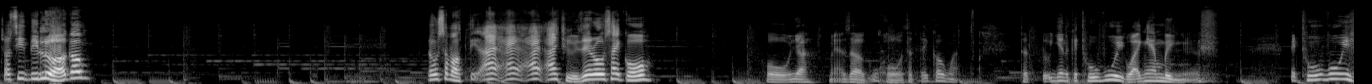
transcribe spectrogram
Cho xin tí lửa không? Đâu sao bảo tí, ai, ai, ai, ai chửi Zero Cycle? Khổ nhờ Mẹ giờ cũng khổ thật đấy công ạ. À. Thật tự nhiên là cái thú vui của anh em mình. Cái thú vui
